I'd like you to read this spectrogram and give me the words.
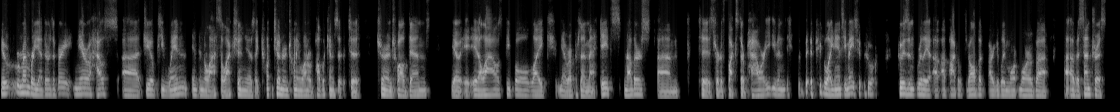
you know, remember, yeah, there was a very narrow House uh, GOP win in, in, the last election. You know, it was like 221 Republicans to 212 Dems you know, it, it, allows people like you know Representative Matt Gaetz and others um, to sort of flex their power. Even people like Nancy Mace, who who isn't really a, a populist at all, but arguably more more of a of a centrist,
